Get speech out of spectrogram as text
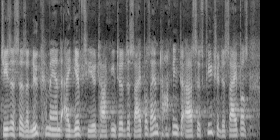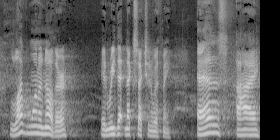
Jesus says, A new command I give to you, talking to his disciples and talking to us, his future disciples. Love one another. And read that next section with me. As I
